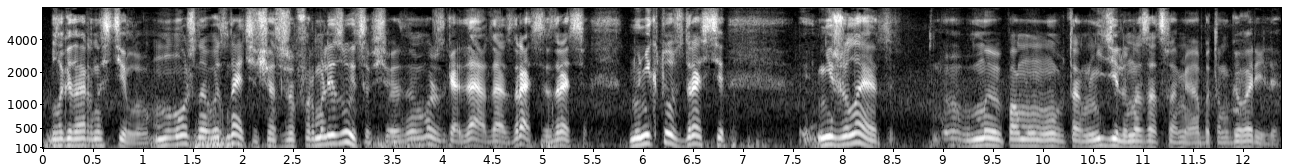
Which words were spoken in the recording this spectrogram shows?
благодарность телу. Можно, вы знаете, сейчас же формализуется все. Можно сказать, да, да, здрасте, здрасте. Но никто здрасте не желает. Мы, по-моему, там неделю назад с вами об этом говорили.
